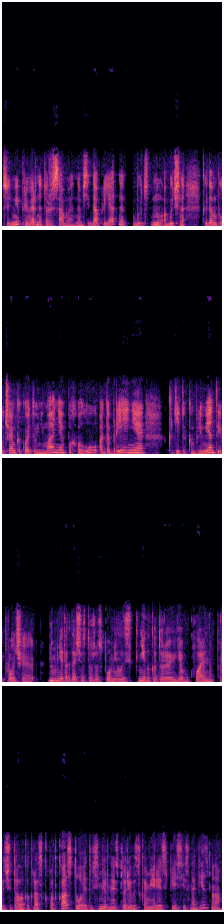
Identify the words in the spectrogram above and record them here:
с людьми примерно то же самое. Нам всегда приятно быть, ну, обычно, когда мы получаем какое-то внимание, похвалу, одобрение, какие-то комплименты и прочее. Ну, мне тогда сейчас тоже вспомнилась книга, которую я буквально прочитала как раз к подкасту. Это «Всемирная история высокомерия, спеси и снобизма»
